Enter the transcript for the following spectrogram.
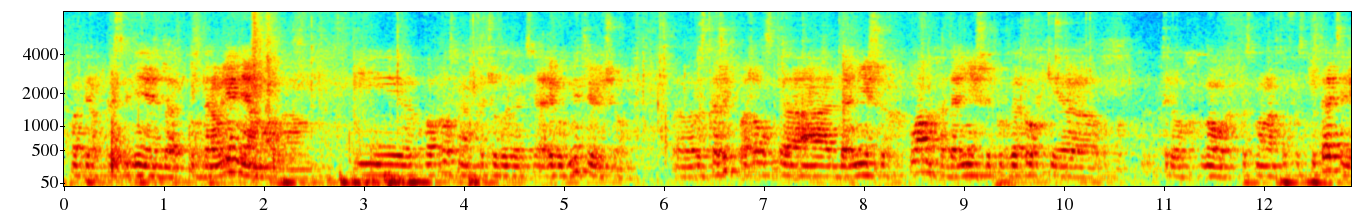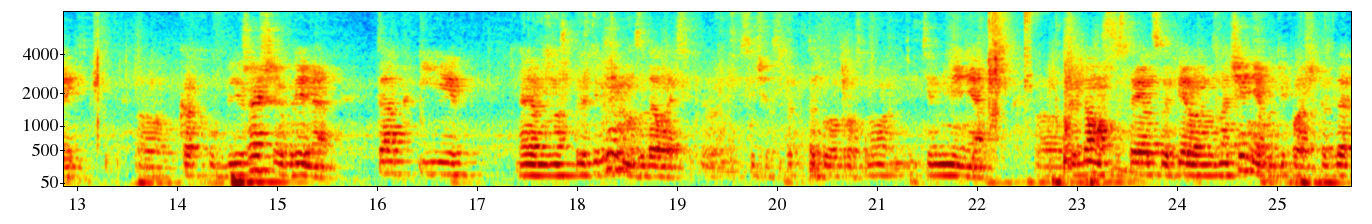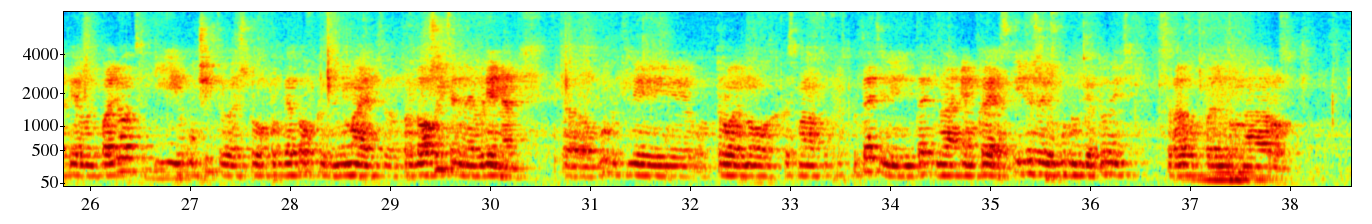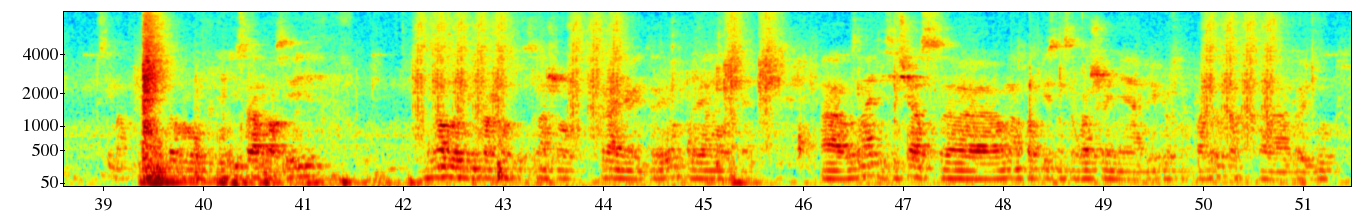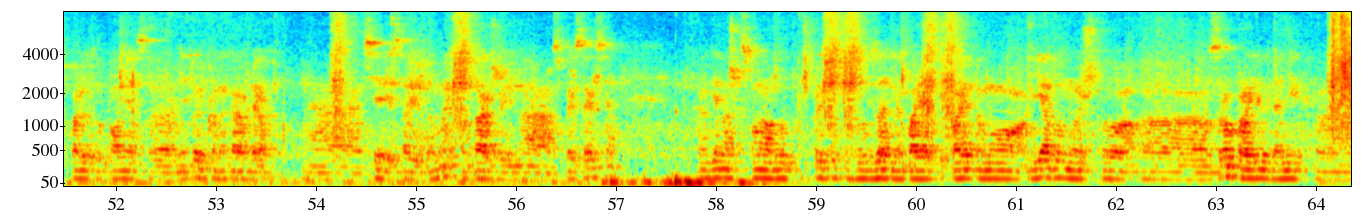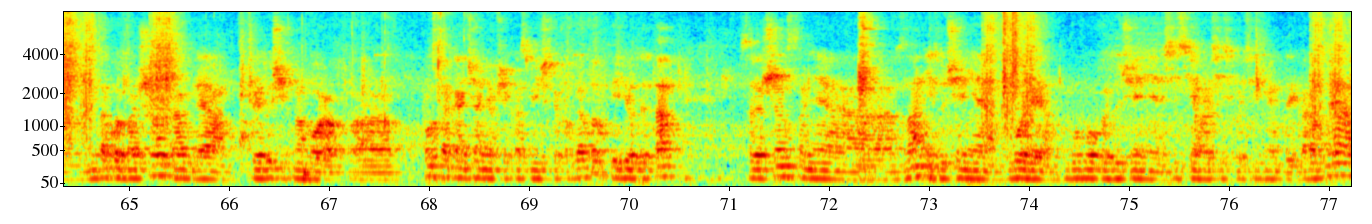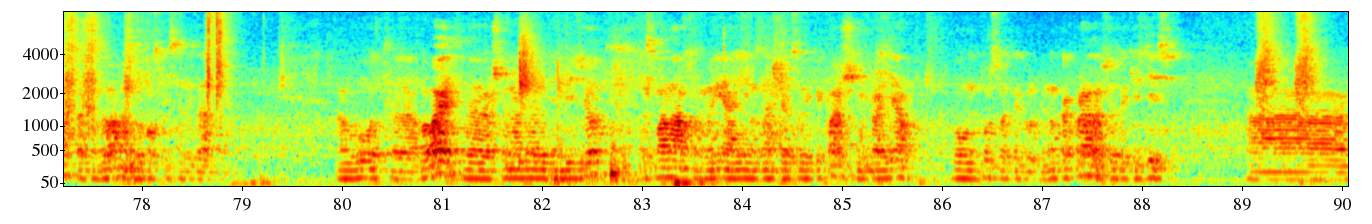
Во-первых, присоединяюсь да, к поздравлениям. Э, И вопрос, наверное, хочу задать Олегу Дмитриевичу. Э, Расскажите, пожалуйста, о дальнейших планах, о дальнейшей подготовке трех новых космонавтов-испытателей, как в ближайшее время, так и, наверное, немножко преждевременно задавать э, сейчас так- такой вопрос, но тем не менее, Э, Когда может состояться первое назначение в экипаж, когда первый полет, и учитывая, что подготовка занимает продолжительное время, э, будут ли трое новых космонавтов-испытателей летать на МКС, или же их будут готовить сразу к полету на Рос? Спасибо. Доброго утра, Денис, рад вас видеть. Много времени прошло с нашего крайнего интервью РИА Новости. А, Вы знаете, сейчас э, у нас подписано соглашение о перекрестных полетах, а, то есть будут полеты выполняться не только на кораблях э, серии Союз МС, но также и на SpaceX, где наш космонавт будет присутствовать в обязательном порядке. Поэтому я думаю, что э, срок пройдет для них э, не такой большой, как для предыдущих наборов. Э, После окончания общей космической подготовки идет этап совершенствования э, знаний, изучения, более глубокого изучения систем российского сегмента и корабля, так называемая группа специализации. Вот. э, Бывает, э, что иногда людям везет, космонавтам, и они назначаются в экипаж, не пройдя полный курс в этой группе. Но, как правило, все-таки здесь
